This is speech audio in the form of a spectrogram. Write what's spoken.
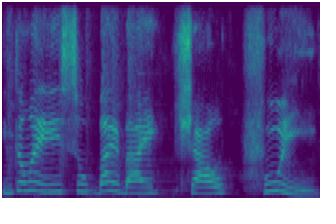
Então é isso, bye bye, tchau, fui!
